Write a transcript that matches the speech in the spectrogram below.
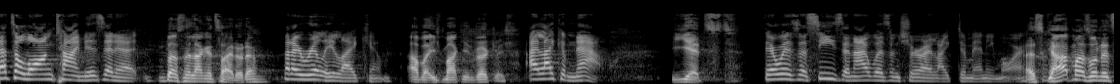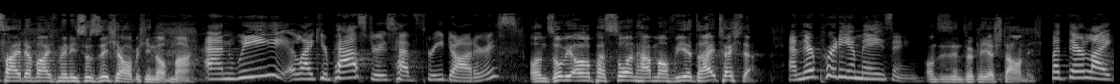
That's a long time, isn't it? Das ist eine lange Zeit, oder? But I really like him. Aber ich mag ihn wirklich. I like him now. Jetzt. There was a season I wasn't sure I liked him anymore. Es gab mal so eine Zeit, da war ich mir nicht so sicher, ob ich ihn noch mag. And we, like your pastors, have three daughters, Und so wie eure Pastoren haben auch wir drei Töchter. and they're pretty amazing. Und sie sind wirklich erstaunlich. But they're like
